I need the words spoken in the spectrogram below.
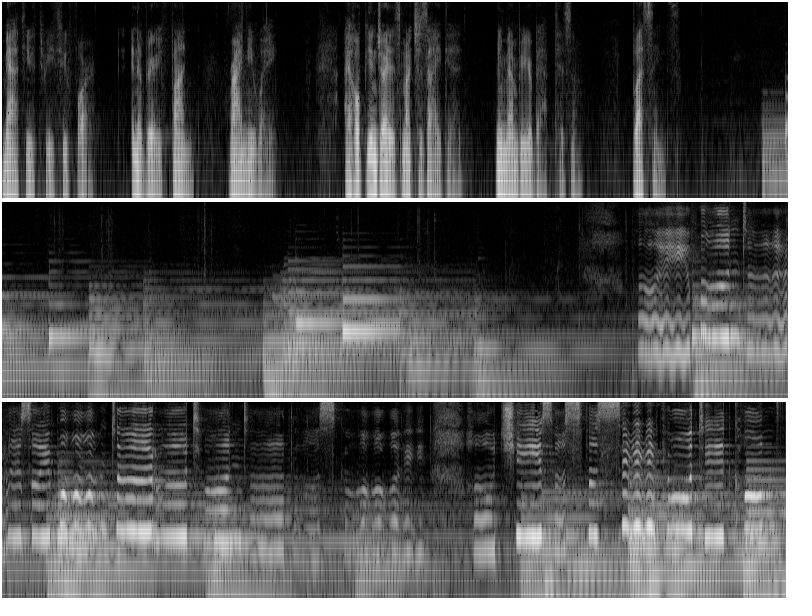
Matthew 3 through 4, in a very fun rhymey way. I hope you enjoyed as much as I did. Remember your baptism. Blessings. Wander out under the sky. How Jesus the Savior did come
